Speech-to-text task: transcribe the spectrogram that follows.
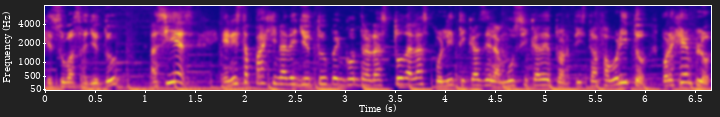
que subas a YouTube? Así es, en esta página de YouTube encontrarás todas las políticas de la música de tu artista favorito. Por ejemplo,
